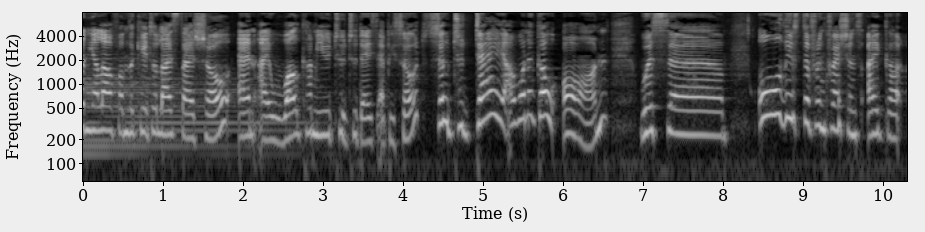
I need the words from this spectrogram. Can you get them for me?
Daniela from the Keto Lifestyle Show, and I welcome you to today's episode. So, today I want to go on with uh, all these different questions I got.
